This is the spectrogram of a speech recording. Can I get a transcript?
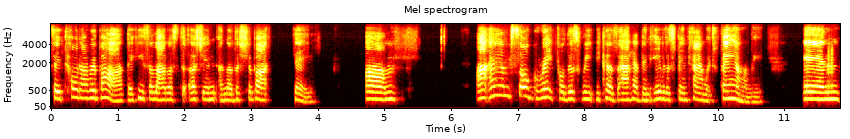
say Toda Rabah that he's allowed us to usher in another Shabbat day. Um, I am so grateful this week because I have been able to spend time with family. And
